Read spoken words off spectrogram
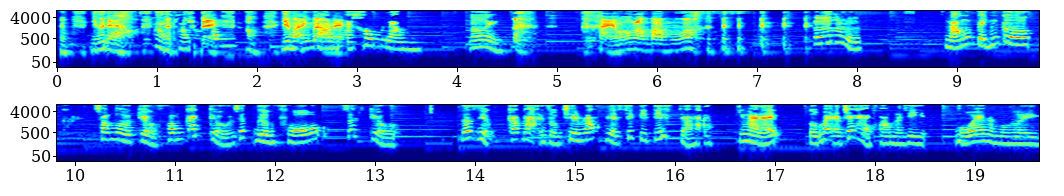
Như nào? Hải Phòng không không, nhưng mà Hải anh bảo này. Là không lòng. Ơi. Hải Phòng không lòng vòng đúng không? Ừ. nóng tính cơ xong rồi kiểu phong cách kiểu rất đường phố rất kiểu rất kiểu các bạn giống trên rap Việt City Tips chẳng hạn. Nhưng mà đấy tố mẹ là chất Hải Phòng là gì? Bố em là một người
